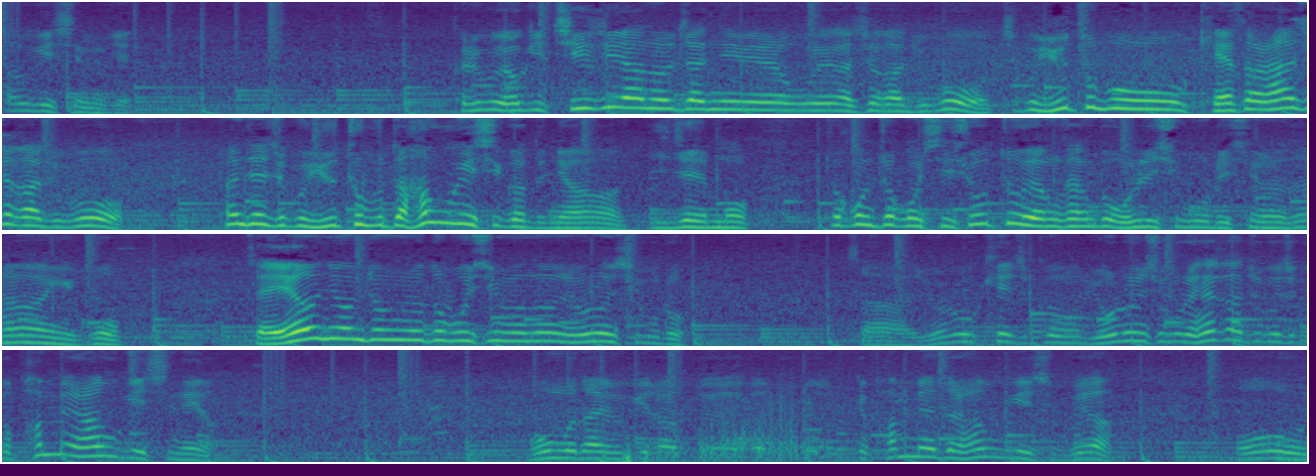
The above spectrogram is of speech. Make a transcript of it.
하고 계시는 게 그리고 여기 지수야 놀자님이라고 해가셔가지고 지금 유튜브 개설하셔가지고 현재 지금 유튜브도 하고 계시거든요. 이제 뭐 조금 조금씩 쇼트 영상도 올리시고 그러시는 상황이고 자 에어니엄 종류도 보시면은 이런 식으로 자 요렇게 지금 요런 식으로 해가지고 지금 판매를 하고 계시네요. 모모다육이라고 해가지고 이렇게 판매들 하고 계시고요. 오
